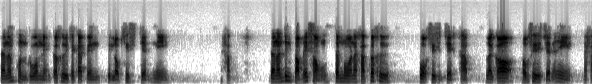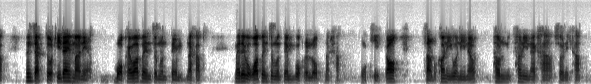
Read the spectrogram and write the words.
ดังนั้นผลรวมเนี่ยก็คือจะกลายเป็นติดลบ47นี่เองนะครับ ดังนั้นจึงตอบได้ 2จำนวนนะครับ ก็คือบวก 47 ครับ แล้วก็ลบ 47 นั่นเองนะครับ เนื่องจากโจทย์ที่ได้มาเนี่ย บอกแค่ว่าเป็นจำนวนเต็มนะครับ ไม่ได้บอกว่าเป็นจำนวนเต็มบวกหรือลบนะครับ โอเค ก็สำหรับข้อนี้วันนี้นะเท่าเท่านี้นะครับ สวัสดีครับ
